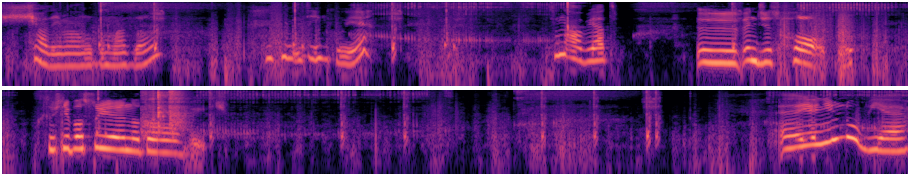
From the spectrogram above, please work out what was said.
Siadaj, mam gumazę. Dziękuję. Co na obiad? Yy, będzie schody. Coś nie pasuje, no to wyjdź. E, ja lubię.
